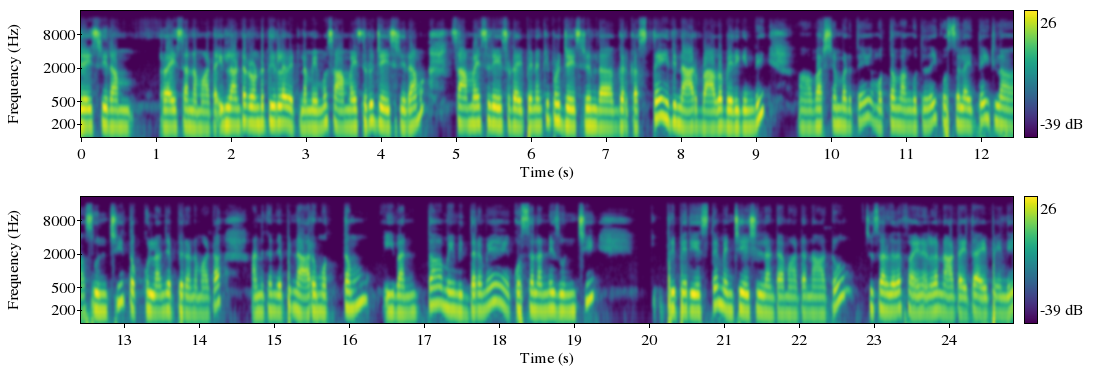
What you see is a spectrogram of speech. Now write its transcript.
జై శ్రీరామ్ రైస్ అన్నమాట. ఇలా అంటే రెండు తీరులో పెట్టినాం మేము. సామైసురు జై శ్రీరామ్. సామైసురు వేసుడు అయిపోయినాక ఇప్పుడు జై శ్రీరామ్ దగ్గరికి వస్తే ఇది నారు బాగా పెరిగింది. వర్షం పడితే మొత్తం వంగుతుంది. కొస్సలు అయితే ఇట్లా సుంచి తొక్కులు అని చెప్పారు అనమాట అందుకని చెప్పి నారు మొత్తం ఇవంతా మేమిద్దరమే కొస్సలన్నీ సుంచి ప్రిపేర్ చేస్తే మంచి వేసిల్లంట అన్నమాట నాటు చూసారు కదా ఫైనల్గా నాటు అయితే అయిపోయింది.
